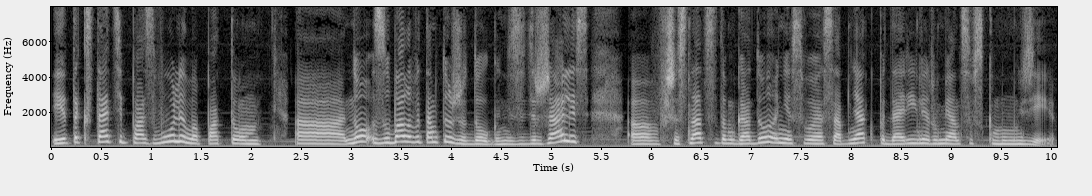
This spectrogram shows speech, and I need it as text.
И это, кстати, позволило потом... а, но Зубаловы там тоже долго не задержались. А, в шестнадцатом году они свой особняк подарили Румянцевскому музею.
